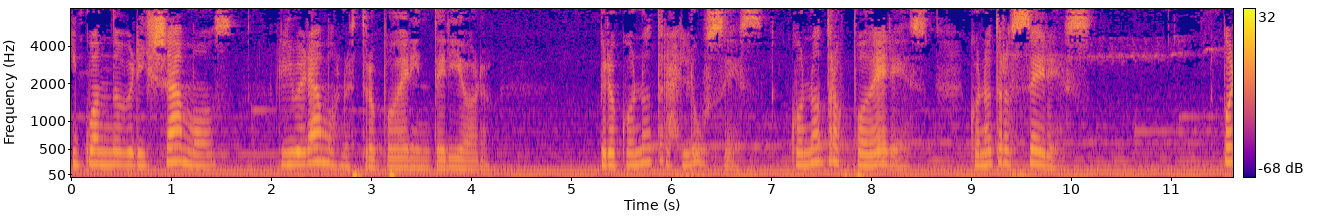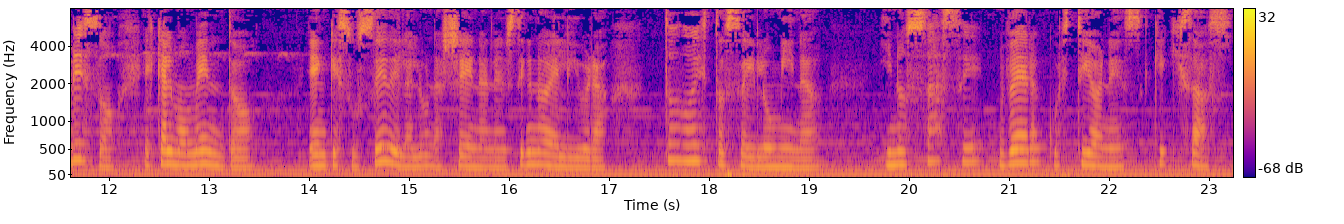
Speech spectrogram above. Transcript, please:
Y cuando brillamos, liberamos nuestro poder interior, pero con otras luces, con otros poderes, con otros seres. Por eso es que al momento en que sucede la luna llena en el signo de Libra, todo esto se ilumina y nos hace ver cuestiones que quizás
